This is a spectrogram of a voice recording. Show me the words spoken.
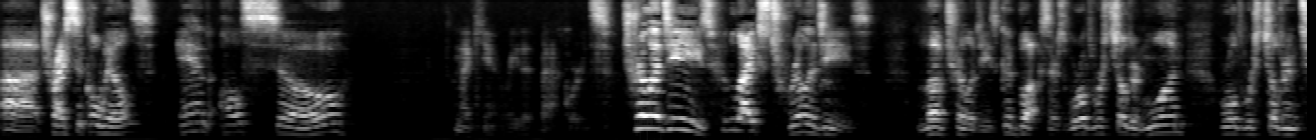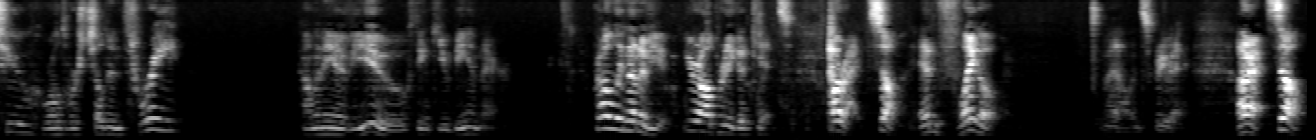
uh, tricycle wheels, and also, and I can't read it backwards, trilogies. Who likes trilogies? Love trilogies. Good books. There's World's Worst Children 1, World's Worst Children 2, World's Worst Children 3. How many of you think you'd be in there? Probably none of you. You're all pretty good kids. All right, so, en fuego. Well, inscribe. All right, so,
